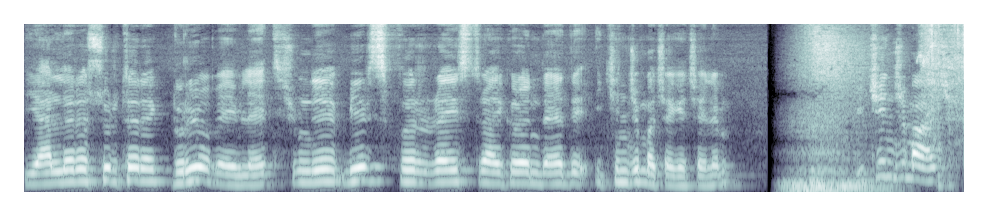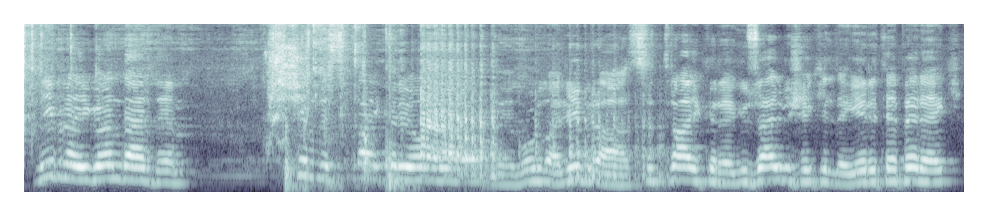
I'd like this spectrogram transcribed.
yerlere sürterek duruyor Beyblade. Şimdi 1-0 Ray Striker önde. Hadi ikinci maça geçelim. İkinci maç. Libra'yı gönderdim. Şimdi Striker'ı yolluyor. Burada Libra Striker'ı güzel bir şekilde geri teperek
